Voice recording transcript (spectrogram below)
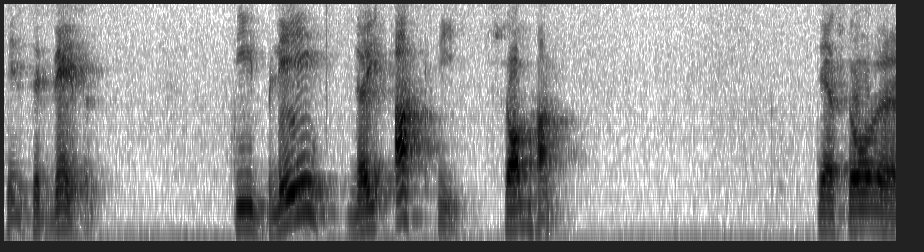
til sitt vesen. De ble nøyaktig som han. Der står det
